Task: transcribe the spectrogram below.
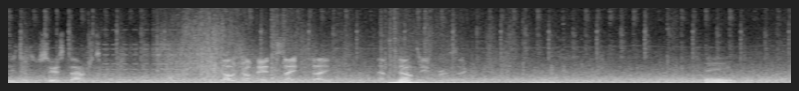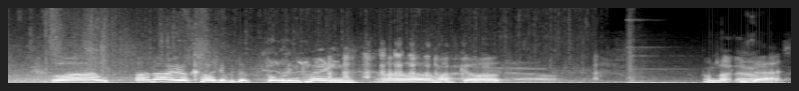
These does some serious damage to me. Told you I'm here to save the day. Never doubt me for a second. Hey. Whoa! Oh no, I collided with the falling plane. Oh my god. Yeah. Unlucky no. that.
